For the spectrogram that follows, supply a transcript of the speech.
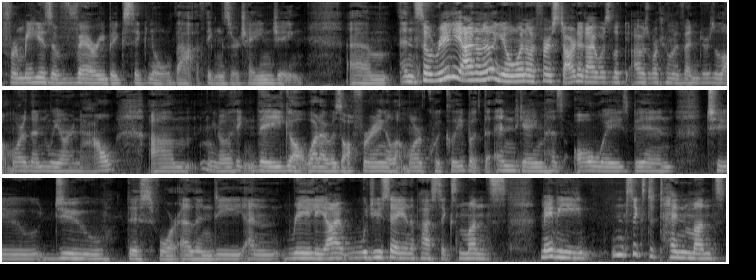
for me is a very big signal that things are changing. Um, and so really, I don't know. You know, when I first started, I was look, I was working with vendors a lot more than we are now. Um, you know, I think they got what I was offering a lot more quickly. But the end game has always been to do this for L and D. And really, I would you say in the past six months, maybe six to ten months,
